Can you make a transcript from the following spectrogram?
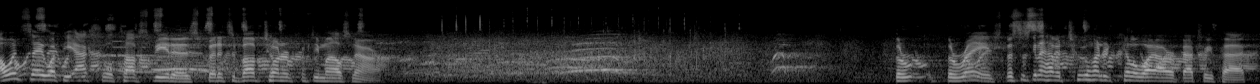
I wouldn't say what the actual top speed is, but it's above 250 miles an hour. The, the range, this is going to have a 200 kilowatt hour battery pack.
